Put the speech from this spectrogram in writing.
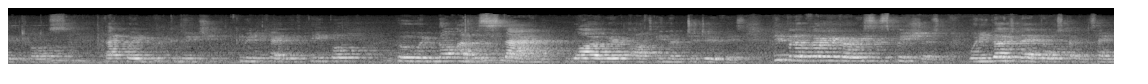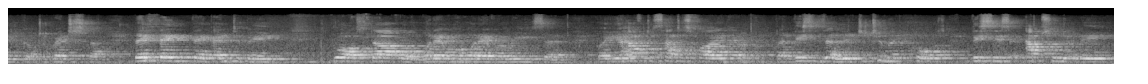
because that way we could communi- communicate with people who would not understand why we're asking them to do this. People are very, very suspicious when you go to their doorstep and say you've got to register. They think they're going to be grassed up or whatever, whatever reason. But you have to satisfy them that this is a legitimate cause, this is absolutely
